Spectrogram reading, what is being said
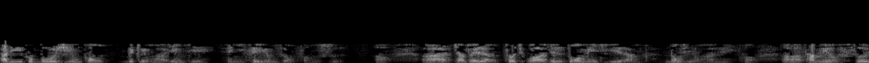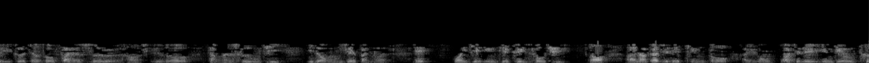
啊，你个无想讲要去换硬碟，你可以用这种方式啊啊，相对的做一寡就是多媒体的人拢是用安尼哦啊，他没有设一个叫做 file server 哈，叫做档案伺服器一种容这版本，诶，外界硬碟可以抽取哦，啊，那个一个听多，哎，讲我这个硬碟有特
